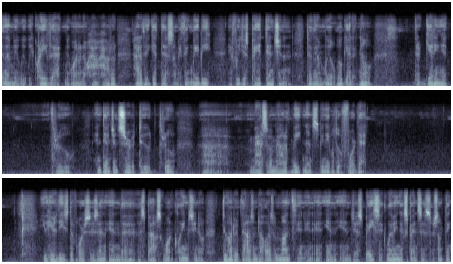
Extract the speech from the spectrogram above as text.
And then we, we, we crave that. We want to know how, how, do, how do they get this? And we think maybe if we just pay attention to them, we'll, we'll get it. No, they're getting it through indentured servitude, through uh, massive amount of maintenance, being able to afford that. You hear these divorces and, and the, the spouse want claims, you know, $200,000 a month in, in, in, in just basic living expenses or something,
